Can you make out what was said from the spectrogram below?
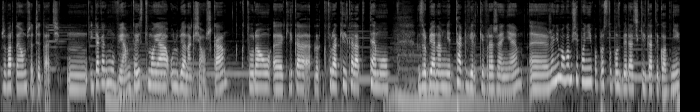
że warto ją przeczytać. Mm, I tak jak mówiłam, to jest moja ulubiona książka, którą e, kilka, która kilka lat temu zrobiła na mnie tak wielkie wrażenie, e, że nie mogłam się po niej po prostu pozbierać kilka tygodni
